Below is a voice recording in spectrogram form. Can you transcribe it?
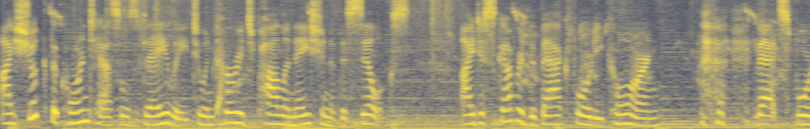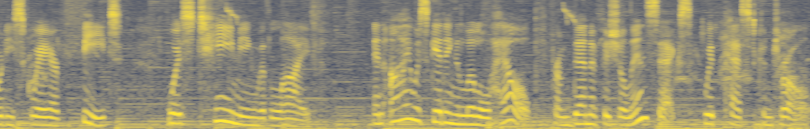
I shook the corn tassels daily to encourage pollination of the silks. I discovered the back 40 corn, that's 40 square feet, was teeming with life. And I was getting a little help from beneficial insects with pest control.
